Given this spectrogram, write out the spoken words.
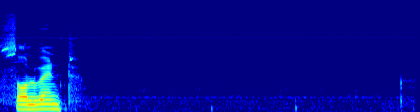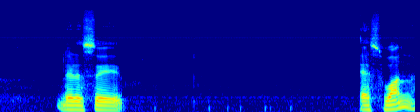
solvent let us say S 1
